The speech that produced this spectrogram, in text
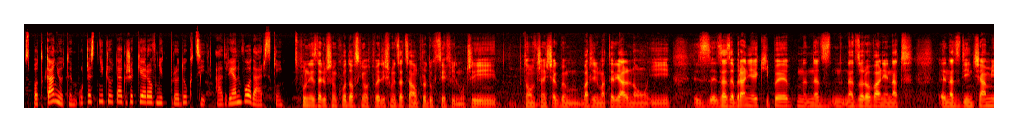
W spotkaniu tym uczestniczył także kierownik produkcji Adrian Włodarski. Wspólnie z Dariuszem Kłodowskim odpowiedzieliśmy za całą produkcję filmu, czyli tą część jakby bardziej materialną i z, za zebranie ekipy, nad, nadzorowanie nad, nad zdjęciami,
